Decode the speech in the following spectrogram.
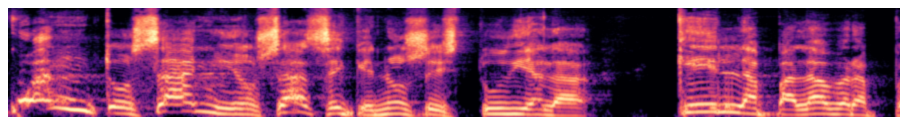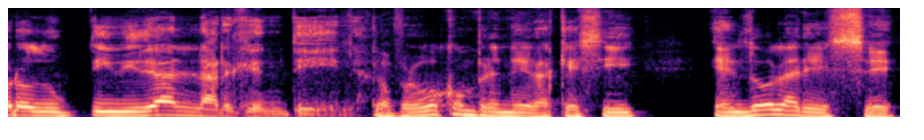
cuántos años hace que no se estudia la qué es la palabra productividad en la Argentina. Pero vos comprenderás que si el dólar ese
